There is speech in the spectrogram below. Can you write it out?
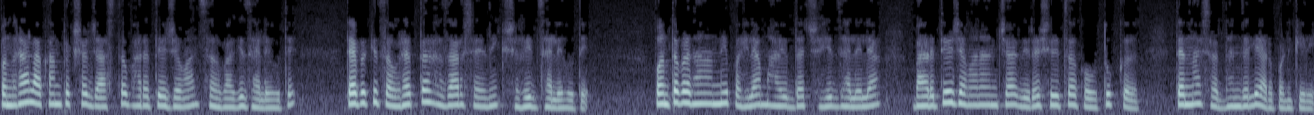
पंधरा लाखांपेक्षा जास्त भारतीय जवान सहभागी झाले होते. त्यापैकी चौऱ्याहत्तर हजार सैनिक शहीद झाले होते. पंतप्रधानांनी पहिल्या महायुद्धात शहीद झालेल्या भारतीय जवानांच्या वीरश्रीचं कौतुक करत त्यांना श्रद्धांजली अर्पण केली.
